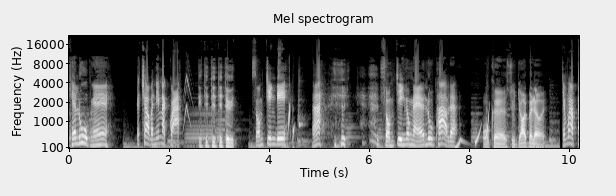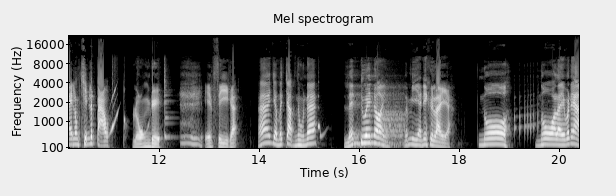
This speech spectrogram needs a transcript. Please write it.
แค่รูปไง ก็ชอบอันนี้มากกว่า ตืดตืดตืดตืดสมจริงดีฮะ สมจริงตรงไหนรูปภาพเนี่ยโอเค สุดยอดไปเลย จะว่าไปลงคลิปหรือเปล่า ลงดิ FC กะ อะอย่ามาจับหนูนะ เล่นด้วยหน่อย แล้วมีอันนี้คืออะไรอะ โน โนอะไรวะเนี่ย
